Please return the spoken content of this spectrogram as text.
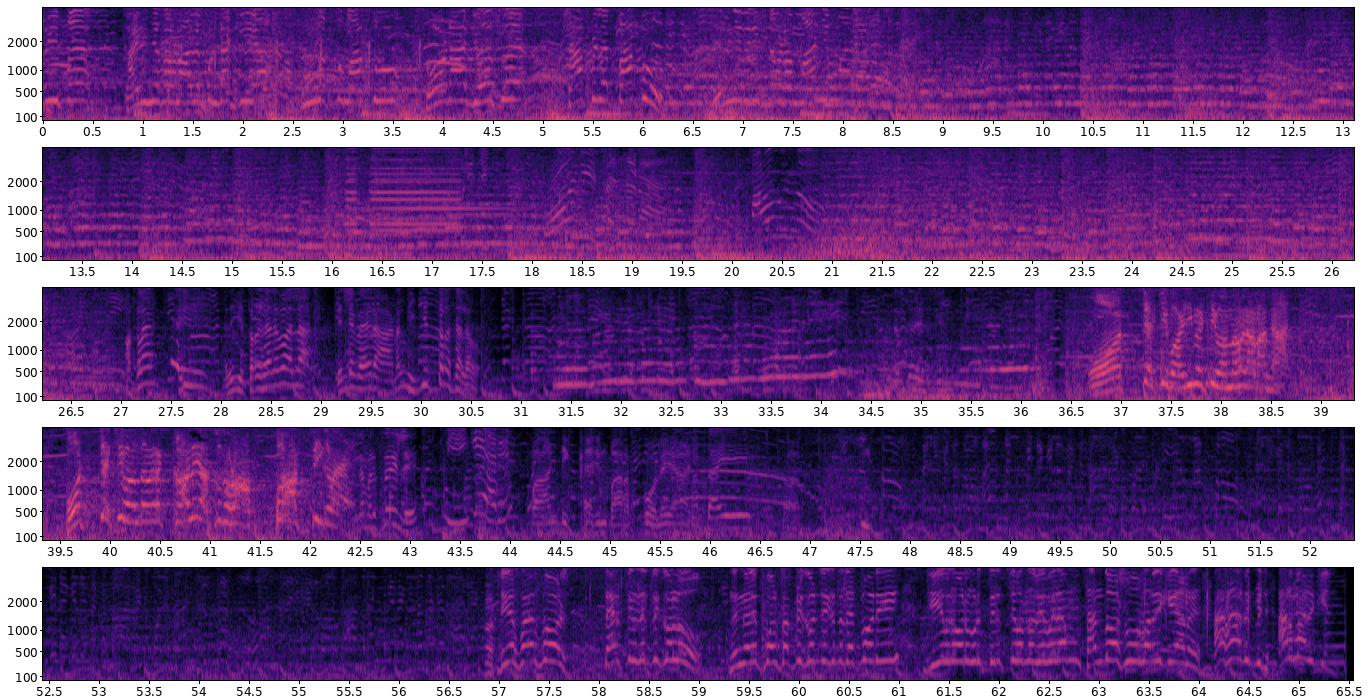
അറിയിപ്പ് കഴിഞ്ഞ തവണ ആലപ്പുണ്ടാക്കിയ ഉമ്മത്ത് മാത്തു സോഡ ജോസ് ഷാപ്പിലെ പാപ്പു എന്നിവരിത്തവണ മാന്യന്മാരാണ് മക്കളെ ഇത് ചിത്രശലഭമല്ല ഇതിന്റെ പേരാണ് വിചിത്ര ശലഭം ഒറ്റയ്ക്ക് വഴിവെട്ടി വന്നവനാടാ ഞാൻ. ഒറ്റയ്ക്ക് വന്നവരെ കളിയാക്കുന്നോടാ പാട്ടികളെ മനസ്സിലായില്ലേ? പാണ്ടിക്കരിമ്പാറ പോലെയാണ്. ഡിയർ ഫയർഫോഴ്സ് തെരച്ചിൽ നിർത്തിക്കൊള്ളൂ. നിങ്ങൾ ഇപ്പോൾ തപ്പിക്കൊണ്ടിരിക്കുന്ന ഡെഡ് ബോഡി ജീവനോടുകൂടി തിരിച്ചു വന്ന വിവരം സന്തോഷപൂർവം അറിയിക്കുകയാണ്. ആഹ്ലാദിപ്പിൻ അർമാദിക്കിൻ.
